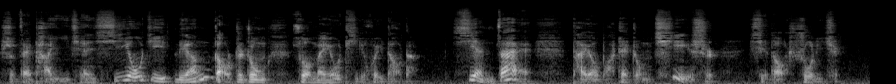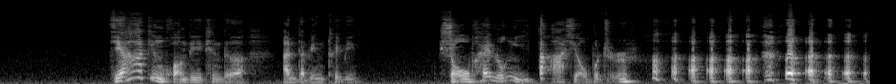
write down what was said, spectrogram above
是在他以前《西游记》两稿之中所没有体会到的。现在他要把这种气势写到书里去。嘉靖皇帝听得安德兵退兵，手拍龙椅，大笑不止。哈哈哈哈哈哈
